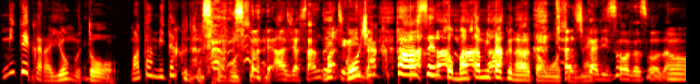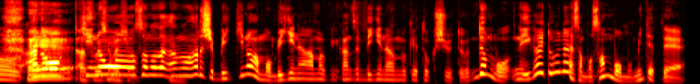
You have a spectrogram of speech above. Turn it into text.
見てから読むとまた見たくなると思うんですよね。あじゃあサンドイま、ッチがいいんだ。500%また見たくなると思うんですよね。確かにそうだそうだ、うん、えあの、昨日そのあのある種ビ昨日はもうビギナー向け完全ビギナー向け特集という。でもね意外とうなやさんも3本も見てて、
